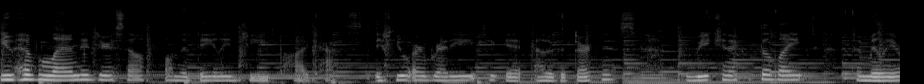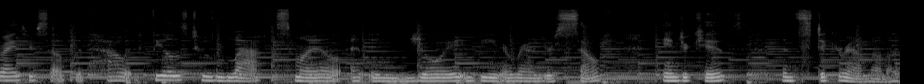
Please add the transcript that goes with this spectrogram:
You have landed yourself on the Daily G's podcast. If you are ready to get out of the darkness, reconnect with the light, familiarize yourself with how it feels to laugh, smile, and enjoy being around yourself and your kids, then stick around, Mama.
